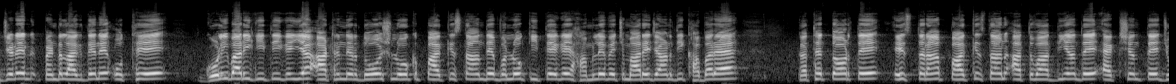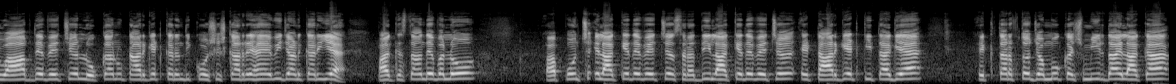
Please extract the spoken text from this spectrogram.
ਜਿਹੜੇ ਪਿੰਡ ਲੱਗਦੇ ਨੇ, ਉੱਥੇ ਗੋਲੀਬਾਰੀ ਕੀਤੀ ਗਈ ਹੈ 8 નિર્ਦੋਸ਼ ਲੋਕ ਪਾਕਿਸਤਾਨ ਦੇ ਵੱਲੋਂ ਕੀਤੇ ਗਏ ਹਮਲੇ ਵਿੱਚ ਮਾਰੇ ਜਾਣ ਦੀ ਖਬਰ ਹੈ। ਕਥਿਤ ਤੌਰ ਤੇ ਇਸ ਤਰ੍ਹਾਂ ਪਾਕਿਸਤਾਨ ਅਤਵਾਦੀਆਂ ਦੇ ਐਕਸ਼ਨ ਤੇ ਜਵਾਬ ਦੇ ਵਿੱਚ ਲੋਕਾਂ ਨੂੰ ਟਾਰਗੇਟ ਕਰਨ ਦੀ ਕੋਸ਼ਿਸ਼ ਕਰ ਰਿਹਾ ਹੈ। ਇਹ ਵੀ ਜਾਣਕਾਰੀ ਹੈ। ਪਾਕਿਸਤਾਨ ਦੇ ਵੱਲੋਂ ਪੁੰਛ ਇਲਾਕੇ ਦੇ ਵਿੱਚ, ਸਰਹੱਦੀ ਇਲਾਕੇ ਦੇ ਵਿੱਚ ਇਹ ਟਾਰਗੇਟ ਕੀਤਾ ਗਿਆ ਇੱਕ ਤਰਫ ਤੋਂ ਜੰਮੂ ਕਸ਼ਮੀਰ ਦਾ ਇਲਾਕਾ,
